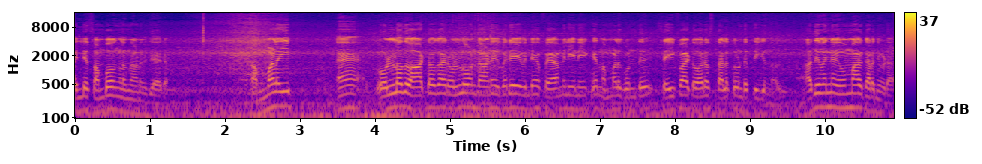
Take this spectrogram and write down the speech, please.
വലിയ സംഭവങ്ങളെന്നാണ് വിചാരം. നമ്മൾ ഈ ഉള്ളത് ആട്ടോക്കാരുള്ളതുകൊണ്ടാണ് ഇവരെ ഇവന്റെ ഫാമിലിനെയൊക്കെ നമ്മൾ കൊണ്ട് സേഫായിട്ട് ഓരോ സ്ഥലത്തുകൊണ്ട് എത്തിക്കുന്നത്. അത് ഇവന് ഇവന്മാർക്ക് അറിഞ്ഞൂടാ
